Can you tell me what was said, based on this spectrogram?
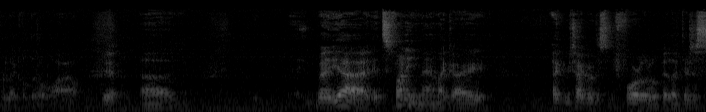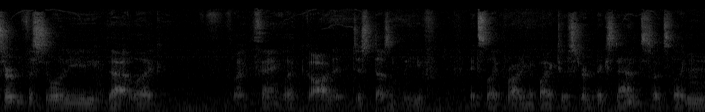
for like a little while. Yeah. Um, but yeah, it's funny, man. Like I, like we talked about this before a little bit. Like there's a certain facility that like, like thank like God, it just doesn't leave. It's like riding a bike to a certain extent. So it's like, Mm.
